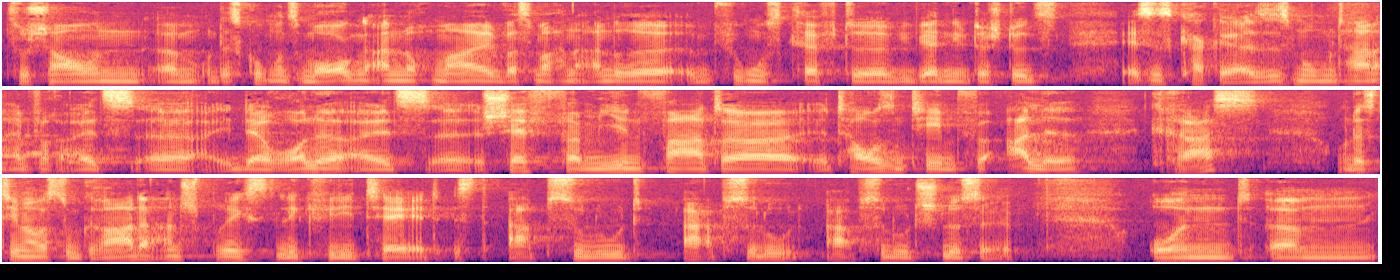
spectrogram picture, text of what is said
zu schauen, ähm, und das gucken wir uns morgen an nochmal, was machen andere ähm, Führungskräfte, wie werden die unterstützt. Es ist kacke. Also es ist momentan einfach als äh, in der Rolle als äh, Chef, Familienvater, tausend Themen für alle krass. Und das Thema, was du gerade ansprichst, Liquidität, ist absolut, absolut, absolut Schlüssel. Und ähm,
